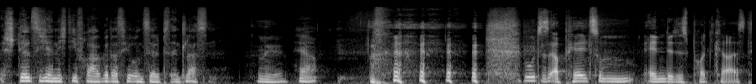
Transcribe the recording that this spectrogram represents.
stellt sich ja nicht die Frage, dass wir uns selbst entlassen. Nee. Ja. Gutes Appell zum Ende des Podcasts.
